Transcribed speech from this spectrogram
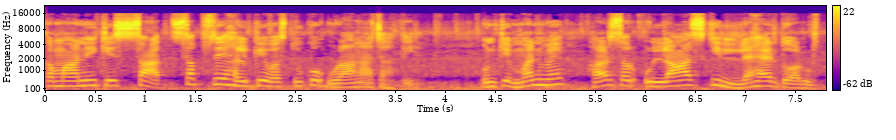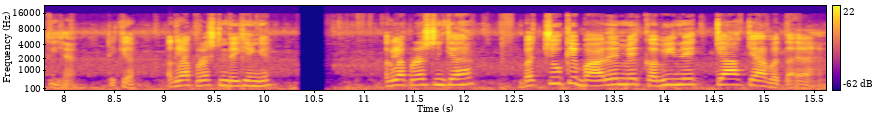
कमाने के साथ सबसे हल्के वस्तु को उड़ाना चाहती है। उनके मन में हर्ष और उल्लास की लहर दौड़ उठती है। ठीक है, अगला प्रश्न देखेंगे। अगला प्रश्न क्या है? बच्चों के बारे में कवि ने क्या क्या बताया है?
